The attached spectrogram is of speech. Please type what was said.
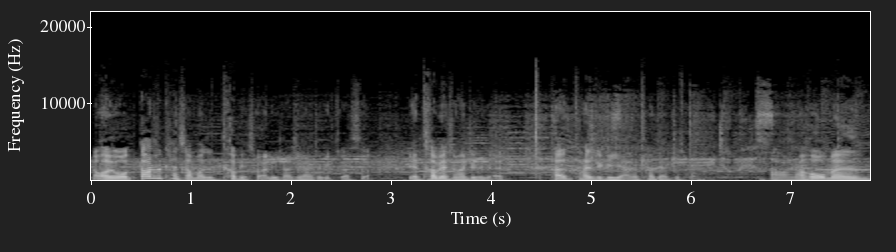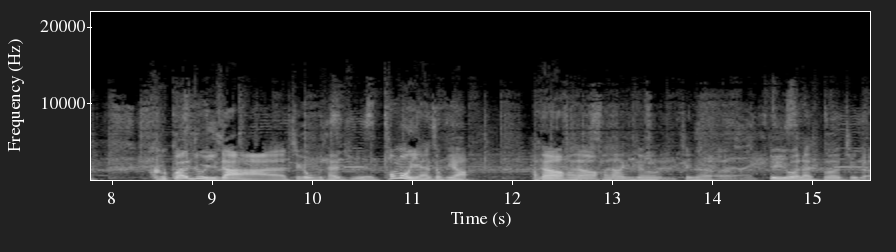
然后我当时看相棒就特别喜欢六角晶儿这个角色，也特别喜欢这个人，他他这个演的特别不错啊。然后我们关注一下这个舞台剧，彭彭演怎么样？好像好像好像已经这个对于我来说这个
